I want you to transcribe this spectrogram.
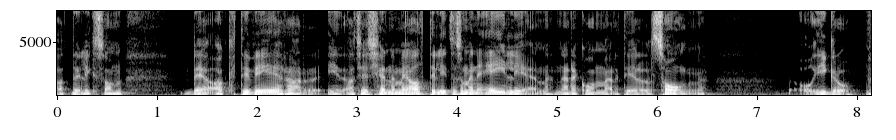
Att det liksom det aktiverar, att jag känner mig alltid lite som en alien när det kommer till sång i grupp.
